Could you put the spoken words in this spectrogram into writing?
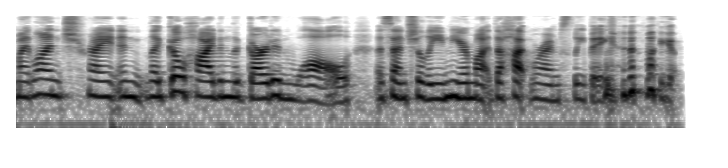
my lunch, right? And like go hide in the garden wall, essentially near my the hut where I'm sleeping, like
